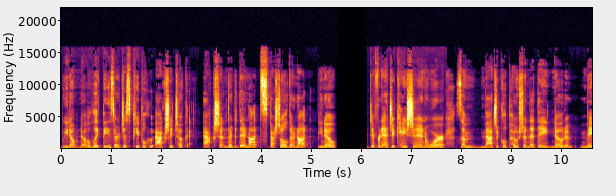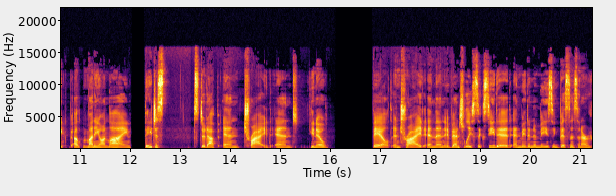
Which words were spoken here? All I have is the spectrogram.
we don't know. Like these are just people who actually took action. They're they're not special. They're not, you know, different education or some magical potion that they know to make uh, money online. They just stood up and tried and, you know, failed and tried and then eventually succeeded and made an amazing business and are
